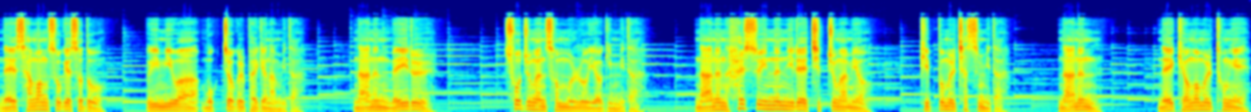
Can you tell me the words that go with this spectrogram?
내 상황 속에서도 의미와 목적을 발견합니다. 나는 매일을 소중한 선물로 여깁니다. 나는 할 수 있는 일에 집중하며 기쁨을 찾습니다. 나는 내 경험을 통해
